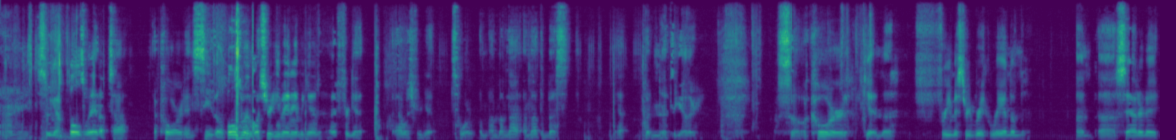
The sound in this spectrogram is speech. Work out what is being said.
All right. So we got Bulls win up top. Accord and Seville. Bullsman, what's your eBay name again? I forget. I always forget. So I'm, I'm, I'm not I'm not the best at putting that together. So Accord getting the free mystery break random on uh, Saturday,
